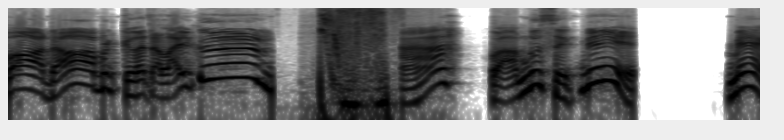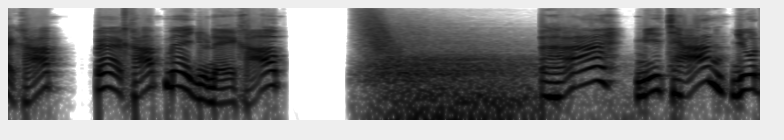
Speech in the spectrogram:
บ้านะมันเกิดอะไรขึ้นฮะความรู้สึกนี่ แม่ครับ แม่ครับ แม่อยู่ไหนครับฮะมีชานหยุด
